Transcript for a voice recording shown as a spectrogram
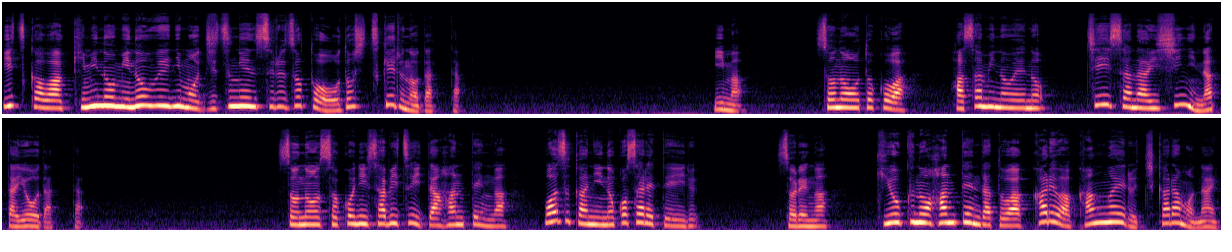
いつかは君の身の上にも実現するぞと脅しつけるのだった。今、その男はハサミの柄の小さな石になったようだった。その底に錆びついた斑点がわずかに残されている。それが記憶の斑点だとは彼は考える力もない。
